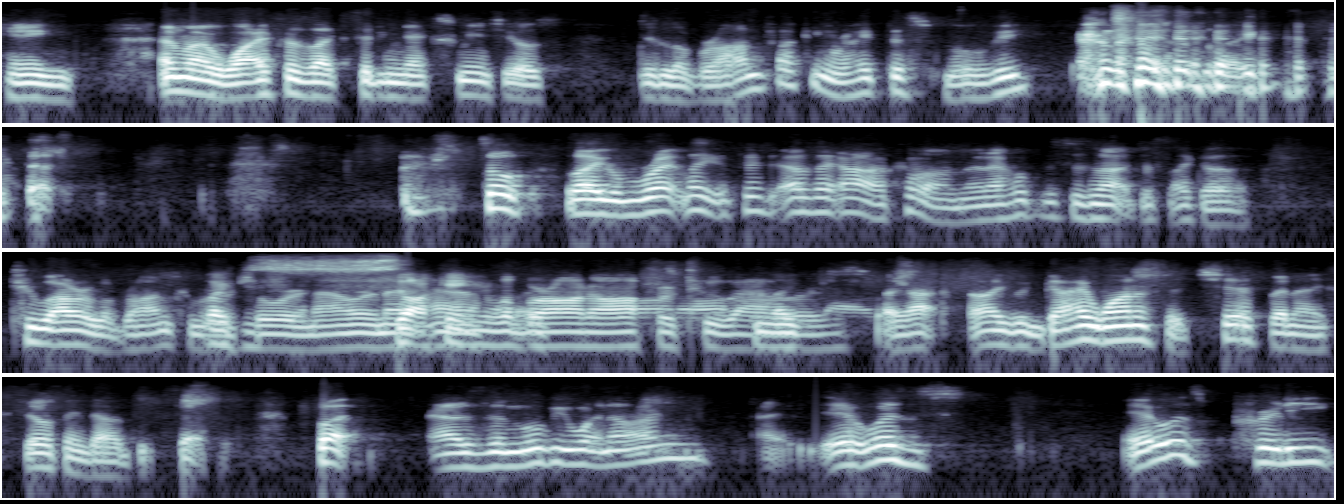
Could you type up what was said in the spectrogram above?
king. And my wife is like sitting next to me, and she goes, "Did LeBron fucking write this movie?" And I was like, so like right like I was like, "Ah, come on, man! I hope this is not just like a two-hour LeBron commercial like or an hour and a sucking half." LeBron off for two hours. like, like, I, like the guy wanted to chip, and I still think that would be excessive. But as the movie went on, it was it was pretty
